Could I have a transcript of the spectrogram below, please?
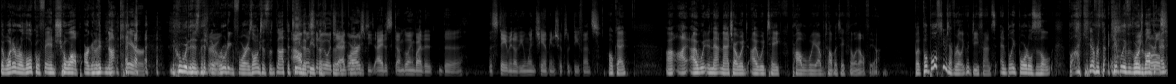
the whatever local fans show up are going to not care who it is that they're rooting for, as long as it's not the team I'm that just beat the, go with the Jaguars. Vikings. I just I'm going by the the the statement of you win championships with defense. Okay. Uh, I I would in that match I would I would take probably I would probably take Philadelphia, but but both teams have really good defense and Blake Bortles is a but I can't ever th- I can't believe the words about to Bortles. end.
